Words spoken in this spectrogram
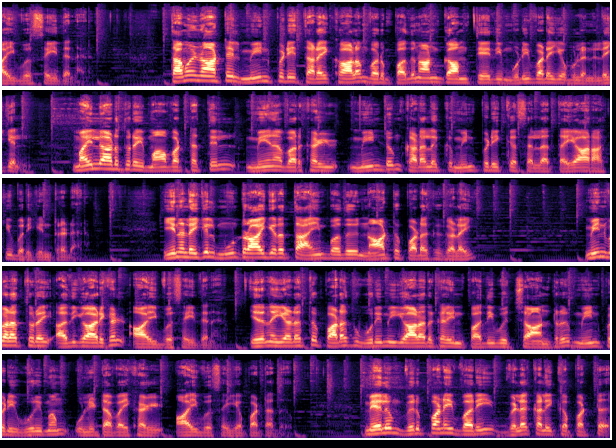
ஆய்வு செய்தனர். தமிழ்நாட்டில் மீன்பிடி தடைக்காலம் வரும் பதினான்காம் தேதி முடிவடைய உள்ள நிலையில் மயிலாடுதுறை மாவட்டத்தில் மீனவர்கள் மீண்டும் கடலுக்கு மீன்பிடிக்க செல்ல தயாராகி வருகின்றனர். இந்நிலையில் மூன்றாயிரத்து ஐம்பது நாட்டு படகுகளை மீன்வளத்துறை அதிகாரிகள் ஆய்வு செய்தனர். இதனையடுத்து படகு உரிமையாளர்களின் பதிவுச் சான்று மீன்பிடி உரிமம் உள்ளிட்டவைகள் ஆய்வு செய்யப்பட்டது. மேலும் விற்பனை வரி விலக்களிக்கப்பட்டு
